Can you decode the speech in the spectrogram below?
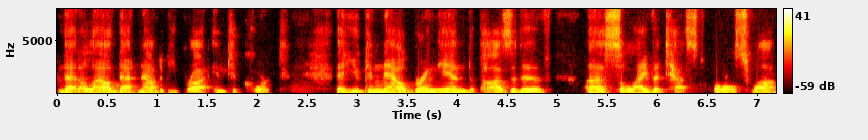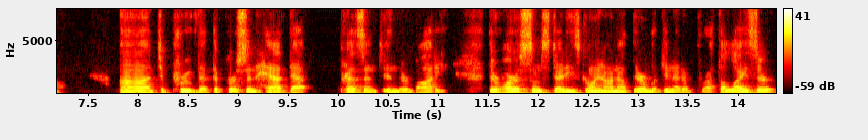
that allowed that now to be brought into court. That you can now bring in the positive uh, saliva test, oral swab, uh, to prove that the person had that present in their body. There are some studies going on out there looking at a breathalyzer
